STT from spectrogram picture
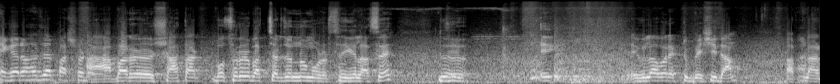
এগারো হাজার পাঁচশো টাকা। আবার সাত আট বছরের বাচ্চার জন্য মোটরসাইকেল আছে। এগুলো আবার একটু বেশি দাম। আপনার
